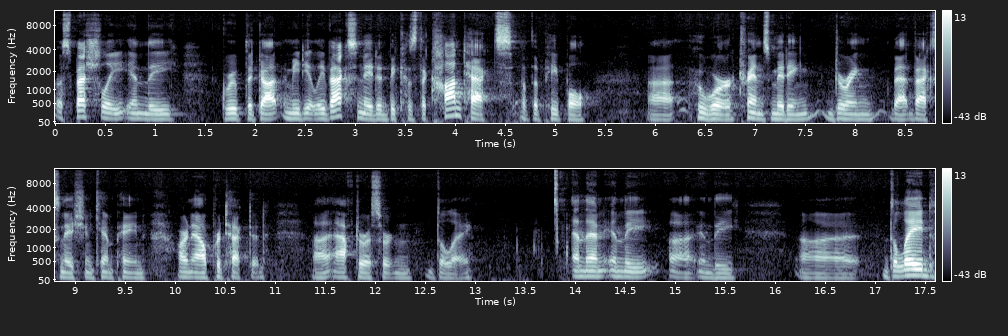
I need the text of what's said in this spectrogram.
especially in the group that got immediately vaccinated because the contacts of the people uh, who were transmitting during that vaccination campaign are now protected uh, after a certain delay. And then in the, uh, in the uh, delayed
